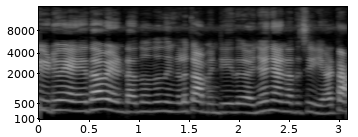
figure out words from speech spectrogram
വീഡിയോ ഏതാ വേണ്ടതെന്നൊന്ന് നിങ്ങൾ കമന്റ് ചെയ്ത് കഴിഞ്ഞാൽ ഞാനത് ചെയ്യാം കേട്ടോ.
